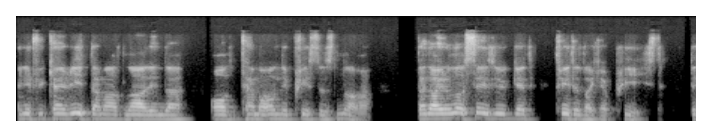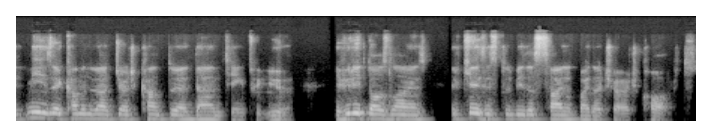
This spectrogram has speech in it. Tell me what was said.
And if you can read them out loud in the old Tema only priests know, then the Law says you get treated like a priest. That means a Commonwealth judge can't do a damn thing to you. If you read those lines, your case is to be decided by the church courts.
